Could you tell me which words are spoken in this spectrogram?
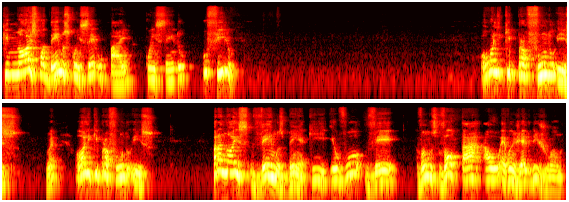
que nós podemos conhecer o Pai conhecendo o Filho. Olhe que profundo isso, não é? Olhe que profundo isso. Para nós vermos bem aqui, eu vou ver, vamos voltar ao Evangelho de João.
